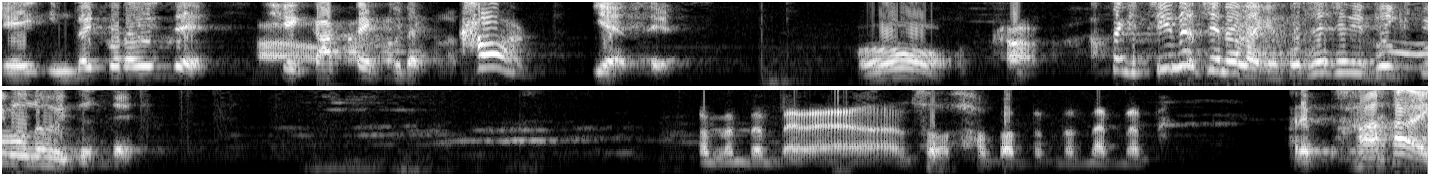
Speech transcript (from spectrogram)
যে ইনভাইট করা হয়েছে সেই কার্ডটা একটু দেখান card. Yes yes Oh, card. আপনাকে চেনা চেনা লাগে কোথায় জানি দেখছি মনে হইতেছে। আরে ভাই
